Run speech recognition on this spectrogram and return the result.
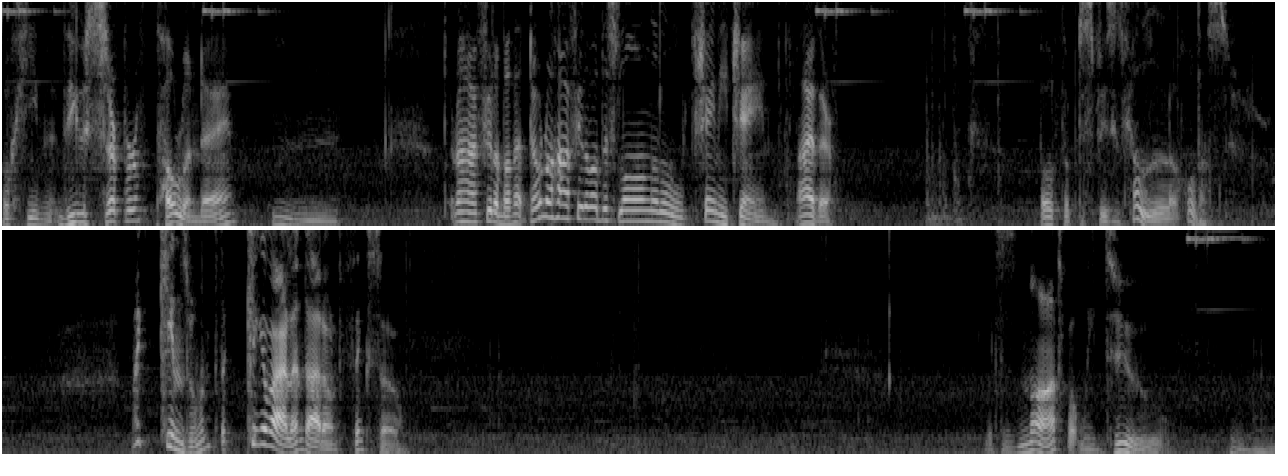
Bohemia. The usurper of Poland, eh? Hmm. Don't know how I feel about that. Don't know how I feel about this long little chainy chain, either. Both look displeasing. Hello, hold on. My kinswoman, the King of Ireland? I don't think so. This is not what we do. Hmm.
